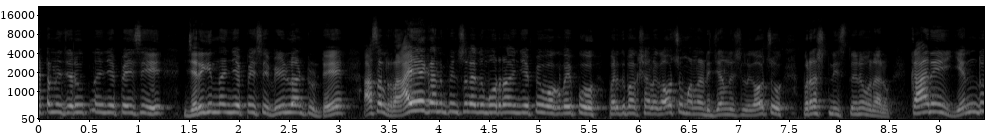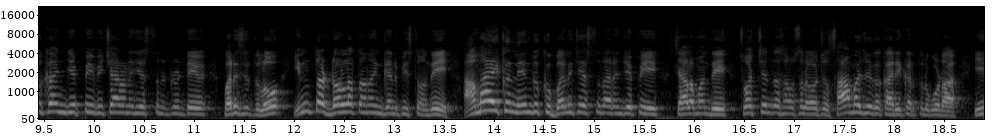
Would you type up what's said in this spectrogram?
ఘటన జరుగుతుందని చెప్పేసి జరిగిందని చెప్పేసి వీళ్ళు అంటుంటే అసలు రాయే కనిపించలేదు మొర్రా అని చెప్పి ఒకవైపు ప్రతిపక్షాలు కావచ్చు మనలాంటి జర్నలిస్టులు కావచ్చు ప్రశ్నిస్తూనే ఉన్నారు. కానీ ఎందుకని చెప్పి విచారణ చేస్తున్నటువంటి పరిస్థితిలో ఇంత డొల్లతనం కనిపిస్తోంది. అమాయకులను ఎందుకు బలి చేస్తున్నారని చెప్పి చాలామంది స్వచ్ఛంద సంస్థలు కావచ్చు సామాజిక కార్యకర్తలు కూడా ఈ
